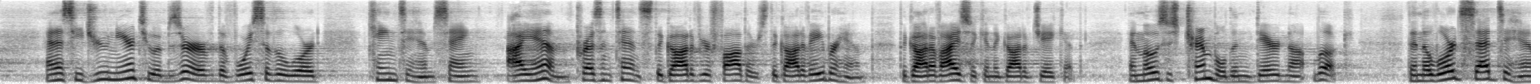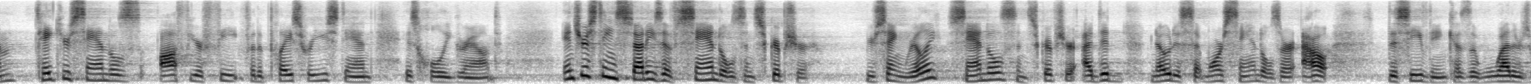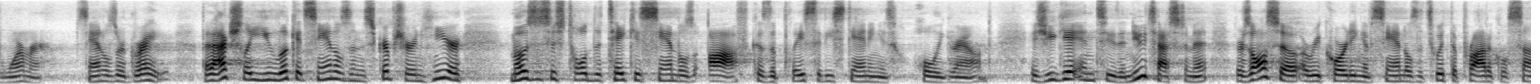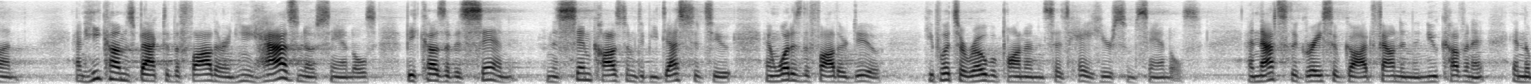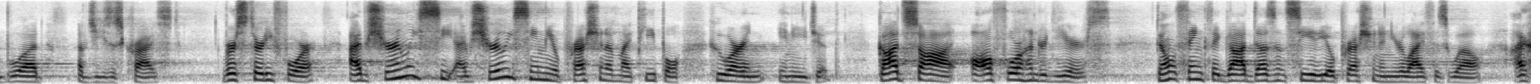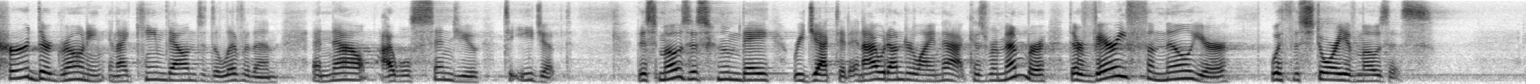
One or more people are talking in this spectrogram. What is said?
and as he drew near to observe, the voice of the Lord came to him, saying, I am, present tense, the God of your fathers, the God of Abraham, the God of Isaac, and the God of Jacob. And Moses trembled and dared not look. Then the Lord said to him, Take your sandals off your feet, for the place where you stand is holy ground. Interesting studies of sandals in Scripture. You're saying, really? Sandals in Scripture? I did notice that more sandals are out this evening because the weather's warmer. Sandals are great. But actually, you look at sandals in the Scripture, and here, Moses is told to take his sandals off because the place that he's standing is holy ground. As you get into the New Testament, there's also a recording of sandals. It's with the prodigal son. And he comes back to the Father, and he has no sandals because of his sin and his sin caused him to be destitute. And what does the father do? He puts a robe upon him and says, Hey, here's some sandals. And that's the grace of God found in the new covenant in the blood of Jesus Christ. Verse 34 I've surely, see, I've surely seen the oppression of my people who are in, in Egypt. God saw it all 400 years. Don't think that God doesn't see the oppression in your life as well. I heard their groaning, and I came down to deliver them, and now I will send you to Egypt. This Moses, whom they rejected, and I would underline that because remember, they're very familiar with the story of Moses.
